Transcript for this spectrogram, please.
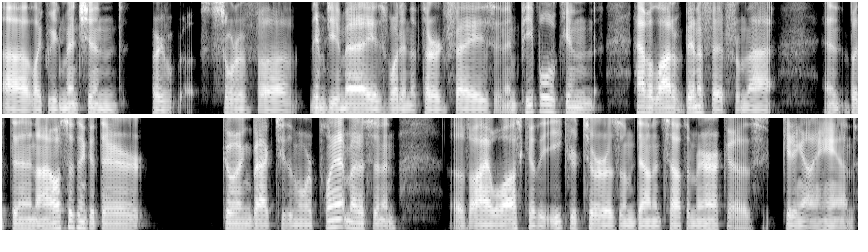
uh, like we'd mentioned, or sort of uh, MDMA is what in the third phase, and, and people can have a lot of benefit from that. And but then I also think that they're going back to the more plant medicine of ayahuasca, the ecotourism down in South America is getting out of hand.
